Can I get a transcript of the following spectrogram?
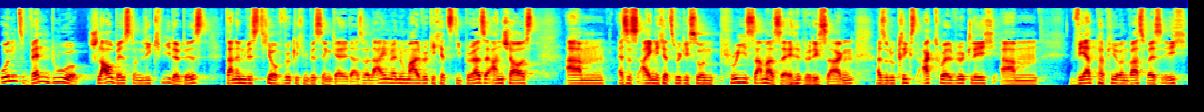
und wenn du schlau bist und liquide bist, dann investiere auch wirklich ein bisschen Geld. Also allein, wenn du mal wirklich jetzt die Börse anschaust, ähm, es ist eigentlich jetzt wirklich so ein Pre-Summer-Sale, würde ich sagen. Also du kriegst aktuell wirklich ähm, Wertpapiere und was weiß ich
